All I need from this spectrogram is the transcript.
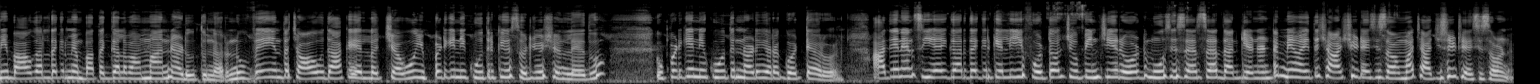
మీ బావగారి దగ్గర మేము బతకగలమమ్మా అని అడుగుతున్నారు. నువ్వే ఇంత చావు దాకా వెళ్ళొచ్చావు ఇప్పటికీ నీ కూతురికి సొల్యూషన్ లేదు. ఇప్పటికీ నీ కూతురు నడువు ఎరగొట్టారు. అదే నేను సిఐ గారి దగ్గరికి వెళ్ళి ఈ ఫోటోలు చూపించి రోడ్డు మూసేశారు సార్. దానికి ఏంటంటే మేమైతే ఛార్జ్ షీట్ వేసేసామమ్మా ఛార్జ్ షీట్ వేసేసామండి.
